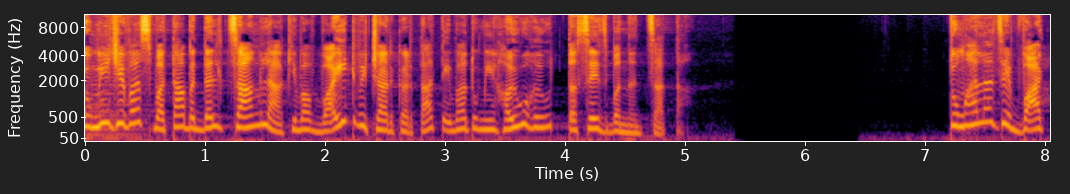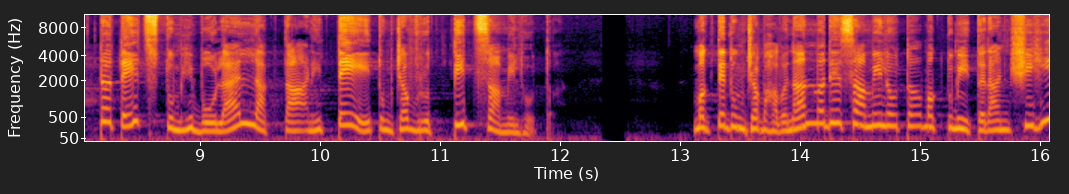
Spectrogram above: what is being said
तुम्ही जेव्हा स्वतःबद्दल चांगला किंवा वाईट विचार करता तेव्हा तुम्ही हळूहळू तसेच बनत जाता. तुम्हाला जे वाटतं तेच तुम्ही बोलायला लागता आणि ते तुमच्या वृत्तीत सामील होतं. मग ते तुमच्या भावनांमध्ये सामील होतं मग तुम्ही इतरांशीही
